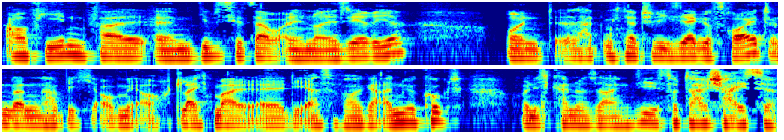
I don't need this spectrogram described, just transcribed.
auf jeden Fall ähm, gibt es jetzt aber eine neue Serie und äh, hat mich natürlich sehr gefreut und dann habe ich auch mir auch gleich mal äh, die erste Folge angeguckt und ich kann nur sagen, die ist total scheiße.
